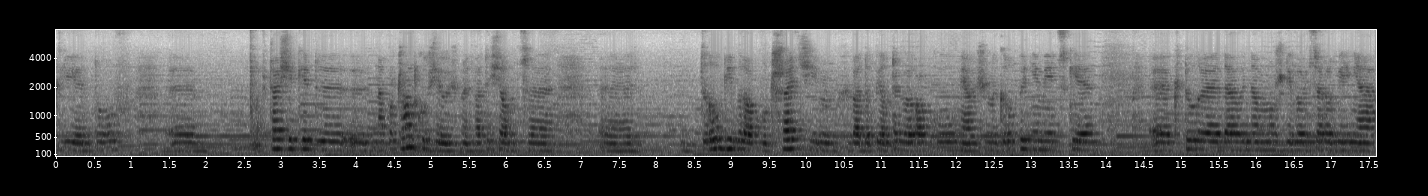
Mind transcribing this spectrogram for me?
klientów. Y, czasie, kiedy y, na początku wzięłyśmy w 2002 roku, trzecim, chyba do piątego roku miałyśmy grupy niemieckie, e, które dały nam możliwość zarobienia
